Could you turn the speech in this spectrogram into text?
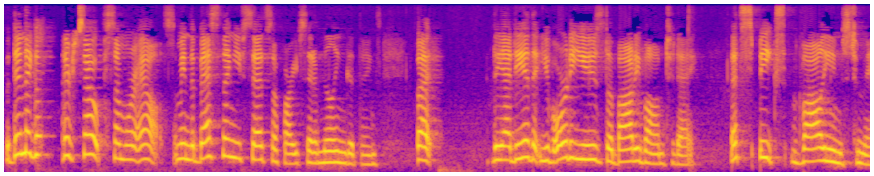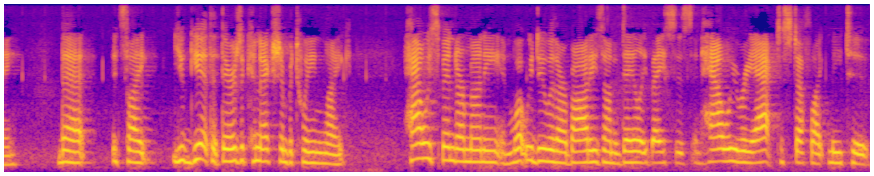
But then they go their soap somewhere else. I mean, the best thing you've said so far, you've said a million good things, but the idea that you've already used the body balm today, that speaks volumes to me. That it's like you get that there's a connection between like how we spend our money and what we do with our bodies on a daily basis and how we react to stuff like Me Too.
